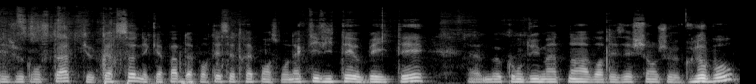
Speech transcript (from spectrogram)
et je constate que personne n'est capable d'apporter cette réponse. Mon activité au BIT me conduit maintenant à avoir des échanges globaux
